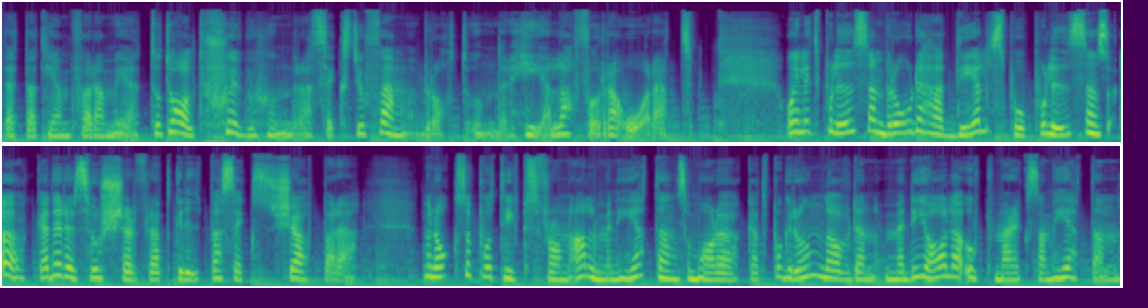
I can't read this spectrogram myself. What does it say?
Detta att jämföra med totalt 765 brott under hela förra året. Och enligt polisen beror det här dels på polisens ökade resurser för att gripa sexköpare men också på tips från allmänheten som har ökat på grund av den mediala uppmärksamheten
